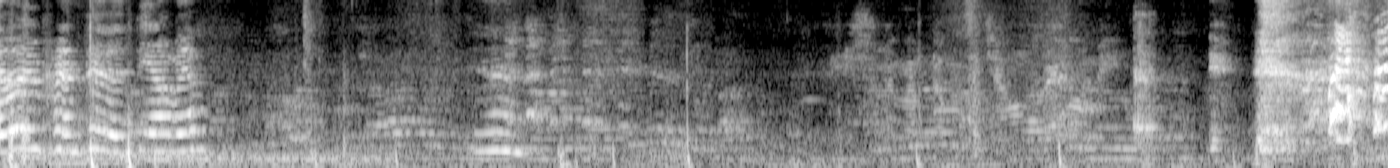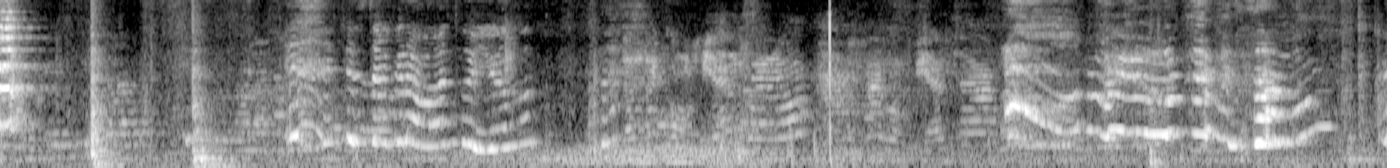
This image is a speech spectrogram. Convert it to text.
enfrente de ti, a ver. Está grabando yo. Confianza, ¿no? Confianza. Besando. Y.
